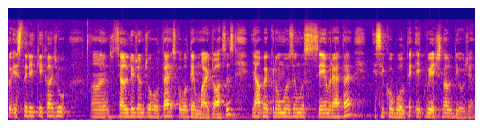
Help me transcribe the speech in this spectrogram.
तो इस तरीके का जो सेल डिवीज़न जो होता है, इसको बोलते हैं माइटोसिस यहाँ पे क्रोमोसोम सेम रहता है, इसी को बोलते हैं इक्वेशनल डिवीज़न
